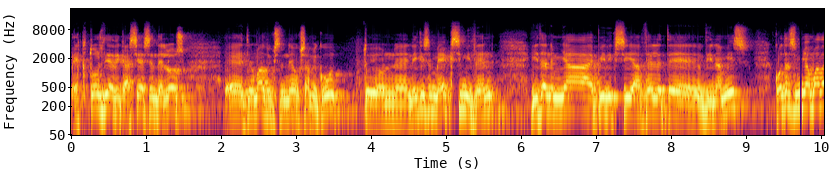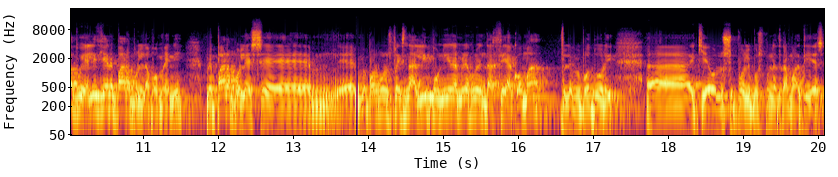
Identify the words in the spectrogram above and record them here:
εκτός διαδικασίας εντελώς ε, την ομάδα του Νέου Ξαμικού. Τον ε, νίκησε με 6-0. Ήταν μια επίδειξη, αν θέλετε, δύναμης κόντρα σε μια ομάδα που η αλήθεια είναι πάρα πολύ λαβωμένη. Με πάρα πολλές ε, ε, με πάρα πολλούς παίκτες να λείπουν ή να μην έχουν ενταχθεί ακόμα. Βλέπει ο Μποντούρη ε, και όλους τους υπόλοιπους που είναι τραυματίες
